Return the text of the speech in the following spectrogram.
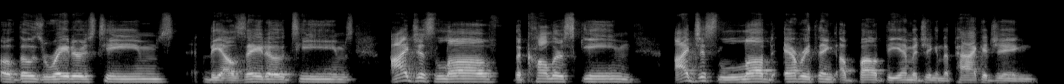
of those Raiders teams, the Alzado teams. I just love the color scheme. I just loved everything about the imaging and the packaging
